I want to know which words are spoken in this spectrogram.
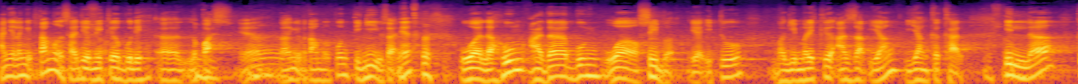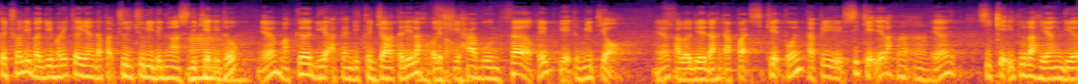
hanya langit pertama saja mereka boleh uh, lepas ya hmm. langit pertama pun tinggi ustaz ya walahum adzabun wasib iaitu bagi mereka azab yang yang kekal illa kecuali bagi mereka yang dapat curi-curi dengar sedikit hmm. itu ya maka dia akan dikejar tadilah oleh syihabun thaqib iaitu meteor ya kalau dia dah dapat sikit pun tapi sikit jelah uh-huh. ya sikit itulah yang dia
